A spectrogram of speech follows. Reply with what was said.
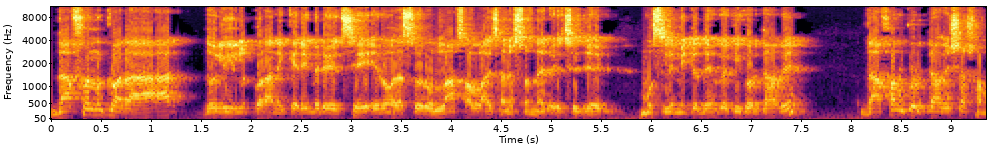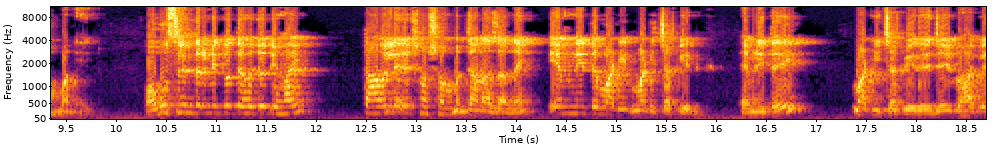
দাফন করার দলিল কোরআনে কেরিমে রয়েছে এবং রসুল্লাহ সাল্লাহামের সন্ন্যায় রয়েছে যে মুসলিম মৃতদেহকে কি করতে হবে? দাফন করতে হবে সসম্মানে। অমুসলিমদের মৃতদেহ যদি হয়, তাহলে সসম্মান, জানাজা নেই। এমনিতে মাটি মাটি চাপিয়ে দেবে। এমনিতেই মাটি চাপিয়ে দেবে। যেভাবে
